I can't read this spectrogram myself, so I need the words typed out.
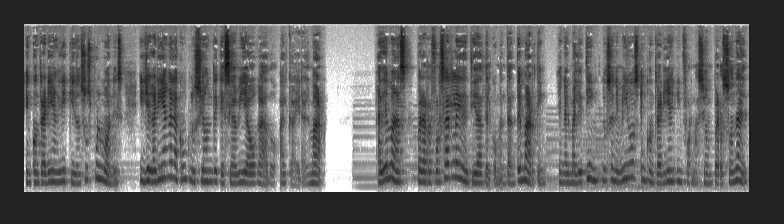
encontrarían líquido en sus pulmones y llegarían a la conclusión de que se había ahogado al caer al mar. Además, para reforzar la identidad del comandante Martin, en el maletín los enemigos encontrarían información personal,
